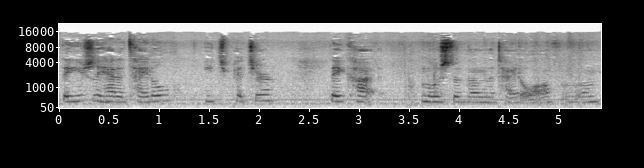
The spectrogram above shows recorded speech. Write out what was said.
They usually had a title each picture. They cut most of them the title off of them.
